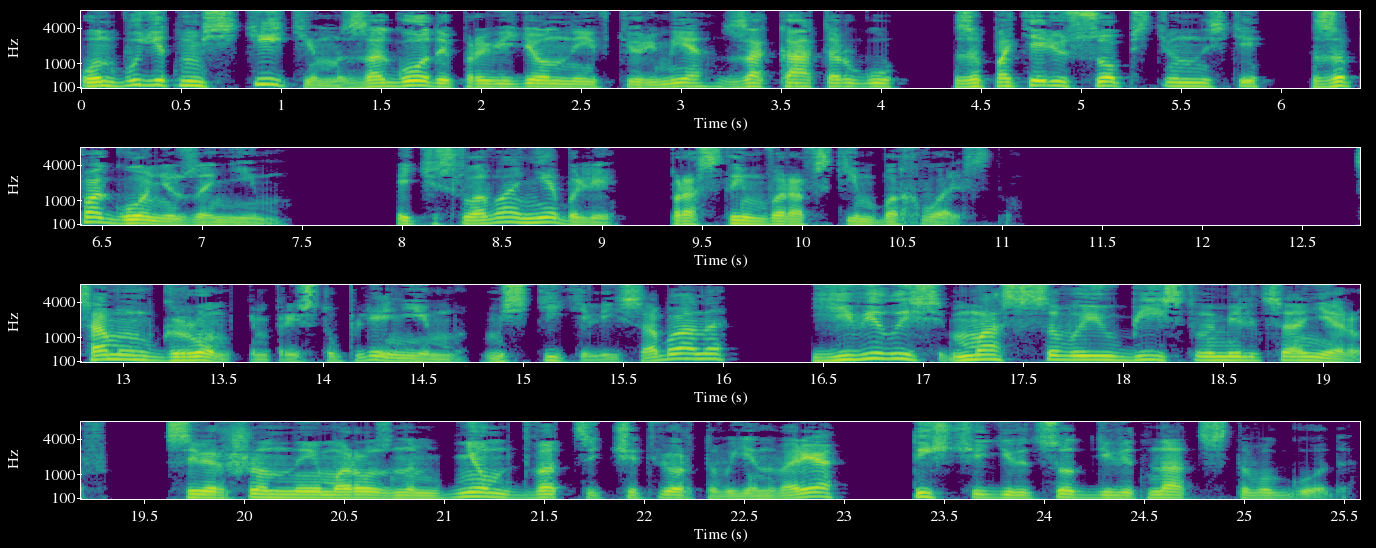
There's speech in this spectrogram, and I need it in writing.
Он будет мстить им за годы, проведенные в тюрьме, за каторгу, за потерю собственности, за погоню за ним. Эти слова не были простым воровским бахвальством. Самым громким преступлением мстителей Сабана явилось массовое убийство милиционеров, совершенное морозным днем 24 января 1919 года.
